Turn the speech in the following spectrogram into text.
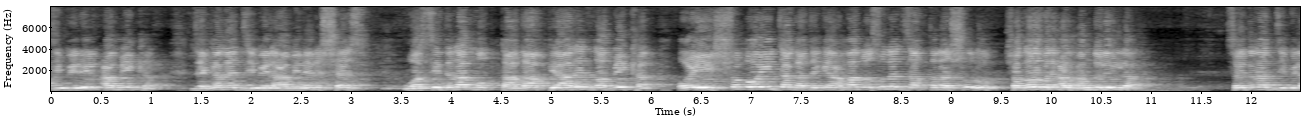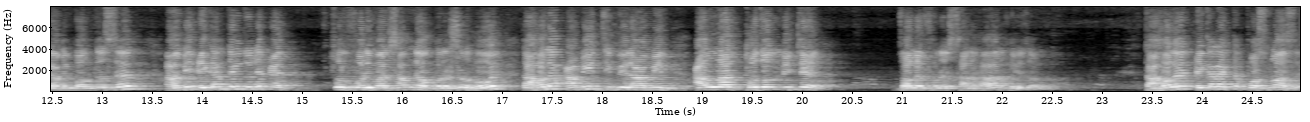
জিবিরিল আমিকা, যেখানে জিবিল আমিনের শেষ ওই জায়গা থেকে আমার যাত্রা শুরু। আলহামদুলিল্লাহ। আমিন বলতেছেন, আমি এখান থেকে যদি এক পরিমাণ সামনে অগ্রসর হই, তাহলে আমি জিবিল আমিন আল্লাহর তজল্লিতে জলে ফুরে সারহার হয়ে যাব। তাহলে এখানে একটা প্রশ্ন আছে।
